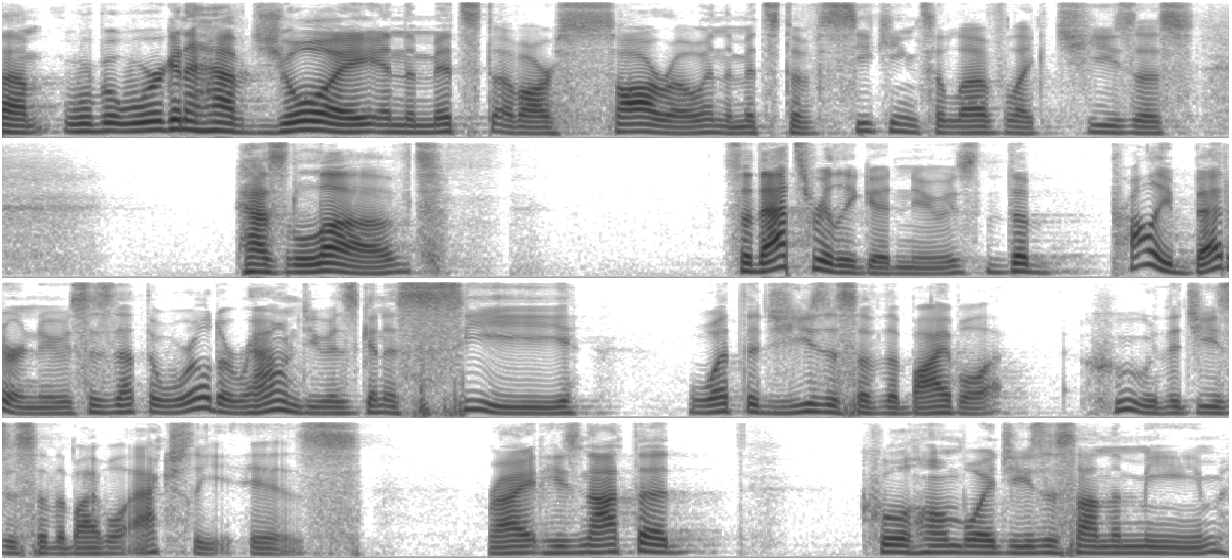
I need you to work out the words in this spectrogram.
Um, we're, but we're going to have joy in the midst of our sorrow, in the midst of seeking to love like Jesus has loved. So that's really good news. The probably better news is that the world around you is going to see what the Jesus of the Bible, who the Jesus of the Bible actually is. Right? He's not the cool homeboy Jesus on the meme,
